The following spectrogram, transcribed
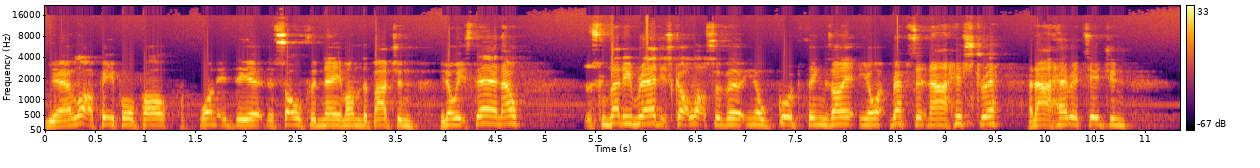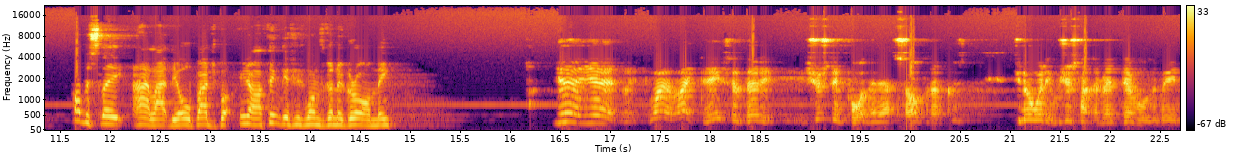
Yeah, a lot of people, Paul, wanted the uh, the Salford name on the badge, and you know it's there now. It's very red. It's got lots of uh, you know good things on it. You know, representing our history and our heritage, and obviously I like the old badge, but you know I think this is one's going to grow on me. Yeah, yeah. Like, like, Dave said there, it, it's just important that Salford on because you know when it was just like the Red Devils. I mean,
